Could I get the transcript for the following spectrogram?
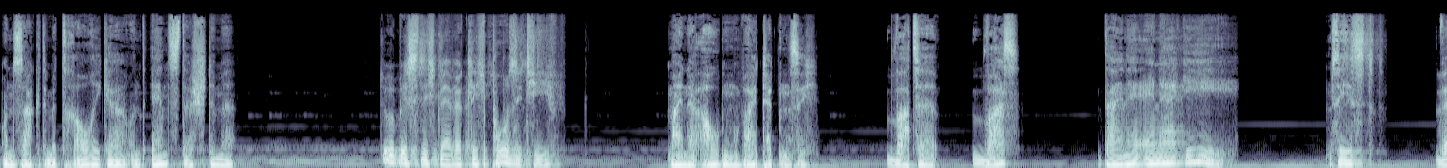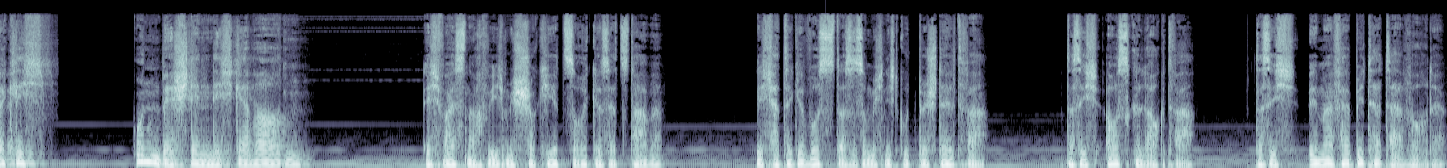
und sagte mit trauriger und ernster Stimme, Du bist nicht mehr wirklich positiv. Meine Augen weiteten sich. Warte, was? Deine Energie. Sie ist wirklich unbeständig geworden. Ich weiß noch, wie ich mich schockiert zurückgesetzt habe. Ich hatte gewusst, dass es um mich nicht gut bestellt war, dass ich ausgelaugt war, dass ich immer verbitterter wurde.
